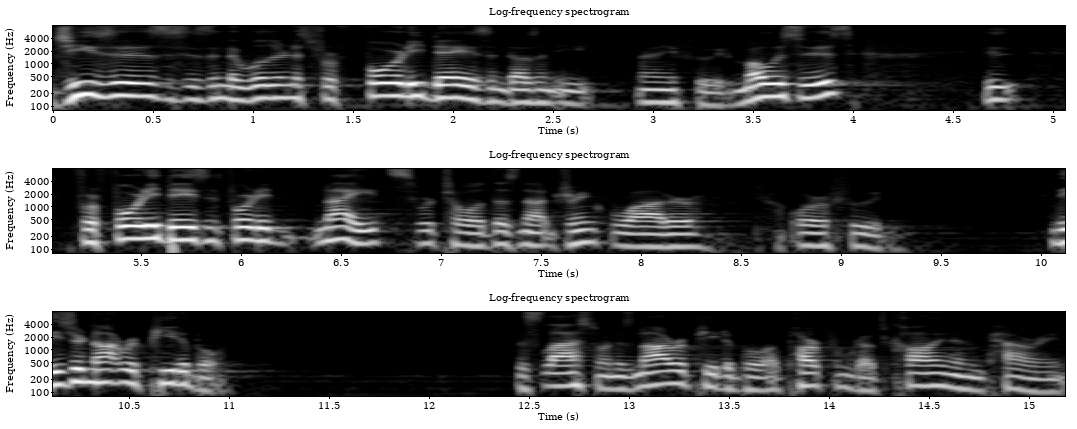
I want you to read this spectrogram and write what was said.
Jesus is in the wilderness for 40 days and doesn't eat any food. Moses, for 40 days and 40 nights, we're told, does not drink water or food. These are not repeatable. This last one is not repeatable apart from God's calling and empowering,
